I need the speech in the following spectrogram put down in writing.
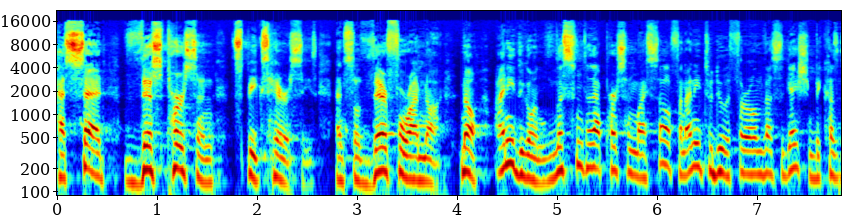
has said this person speaks heresies. And so therefore I'm not. No, I need to go and listen to that person myself, and I need to do a thorough investigation because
